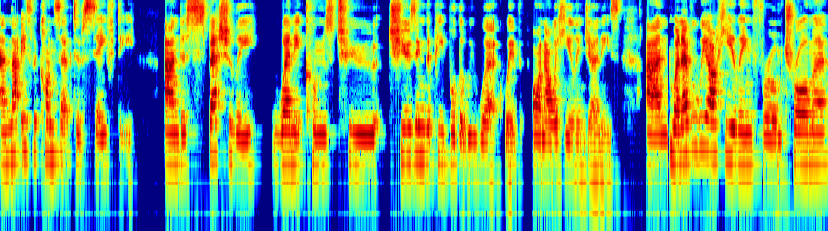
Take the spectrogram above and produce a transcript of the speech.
And that is the concept of safety. And especially when it comes to choosing the people that we work with on our healing journeys. And whenever we are healing from trauma,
